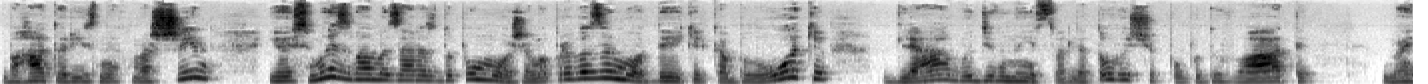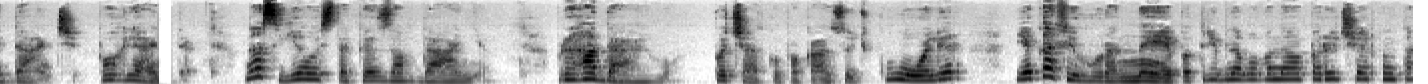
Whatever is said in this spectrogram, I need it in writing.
багато різних машин. І ось ми з вами зараз допоможемо. Привеземо декілька блоків для будівництва, для того, щоб побудувати майданчик. Погляньте, у нас є ось таке завдання. Пригадаємо, спочатку показують колір, яка фігура не потрібна, бо вона перечеркнута,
